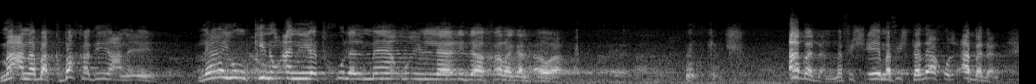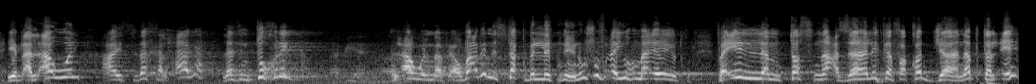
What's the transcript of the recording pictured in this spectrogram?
معنى بقبقة دي يعني إيه؟ لا يمكن أن يدخل الماء إلا إذا خرج الهواء. ابدا ما فيش إيه؟ ما فيش تداخل ابدا. يبقى الأول عايز تدخل حاجة لازم تخرج الأول ما فيها وبعدين نستقبل الاثنين وشوف أيهما إيه يدخل. فإن لم تصنع ذلك فقد جانبت الإيه؟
